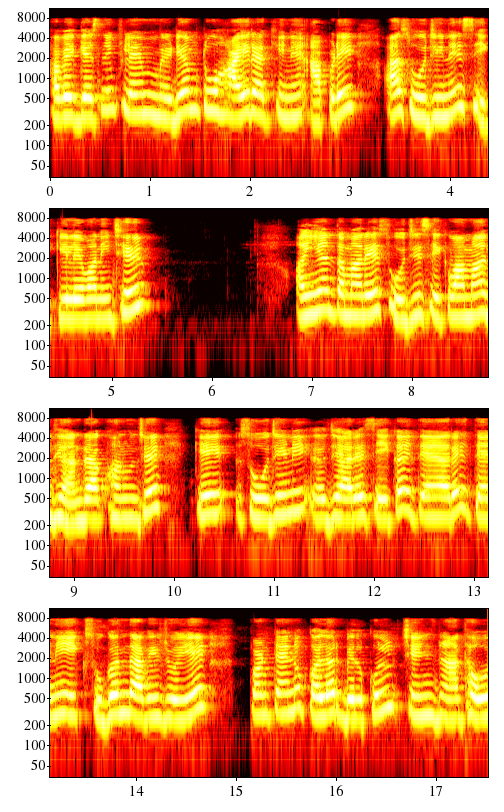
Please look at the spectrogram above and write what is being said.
હવે ગેસની ફ્લેમ મીડિયમ ટુ હાઈ રાખીને આપણે આ સોજીને શેકી લેવાની છે. અહીંયા તમારે સોજી શેકવામાં ધ્યાન રાખવાનું છે કે સોજીની જ્યારે શેકાય ત્યારે તેની એક સુગંધ આવવી જોઈએ, પણ તેનો કલર બિલકુલ ચેન્જ ના થવો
